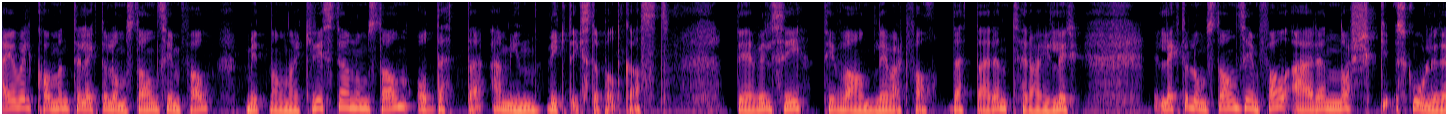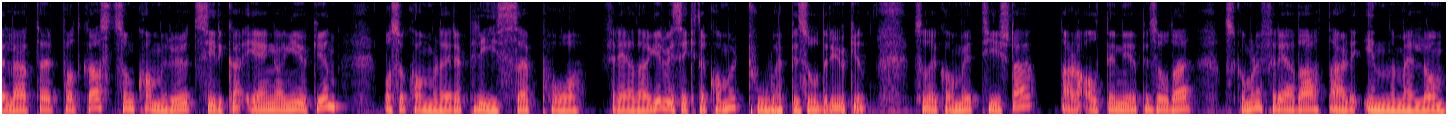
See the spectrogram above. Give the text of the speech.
Hei og velkommen til Lektor Lomsdalens innfall. Mitt navn er Kristian Lomsdalen, og dette er min viktigste podkast. Det vil si, til vanlig i hvert fall. Dette er en trailer. Lektor Lomsdalens innfall er en norsk skolerelatert podkast som kommer ut ca. én gang i uken, og så kommer det reprise på fredager, hvis ikke det kommer to episoder i uken. Så det kommer tirsdag, da er det alltid en ny episode. Så kommer det fredag, da er det innimellom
